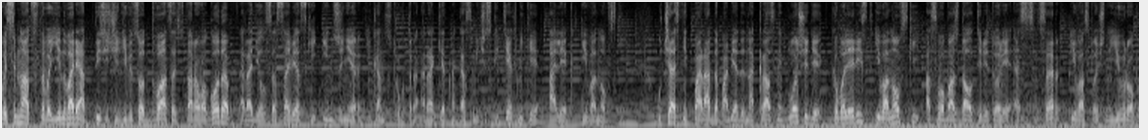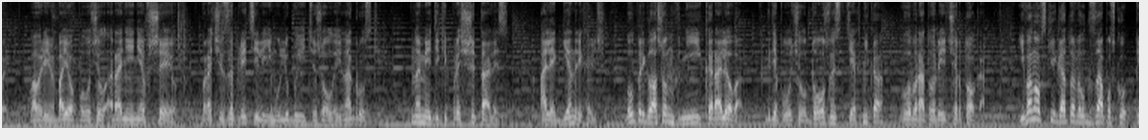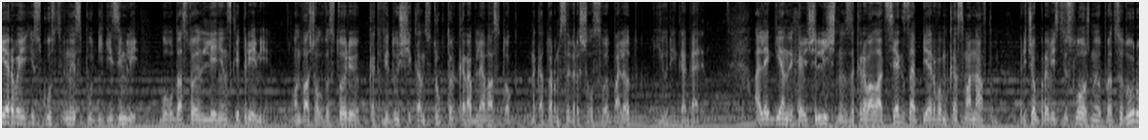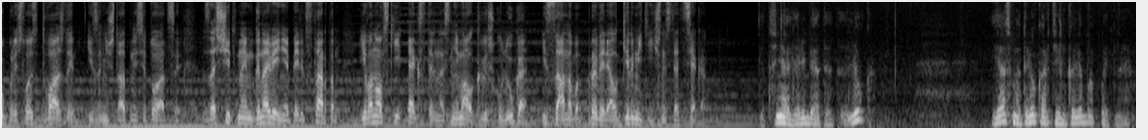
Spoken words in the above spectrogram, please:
18 января 1922 года родился советский инженер и конструктор ракетно-космической техники Олег Ивановский. Участник Парада Победы на Красной площади, кавалерист Ивановский освобождал территории СССР и Восточной Европы. Во время боев получил ранение в шею. Врачи запретили ему любые тяжелые нагрузки. Но медики просчитались. Олег Генрихович был приглашен в НИИ Королева, где получил должность техника в лаборатории Чертока – Ивановский готовил к запуску первые искусственные спутники Земли, был удостоен Ленинской премии. Он вошел в историю как ведущий конструктор корабля «Восток», на котором совершил свой полет Юрий Гагарин. Олег Генрихович лично закрывал отсек за первым космонавтом, причем провести сложную процедуру пришлось дважды из-за нештатной ситуации. За считанные мгновения перед стартом Ивановский экстренно снимал крышку люка и заново проверял герметичность отсека. Сняли ребята этот люк, я смотрю, картинка любопытная.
